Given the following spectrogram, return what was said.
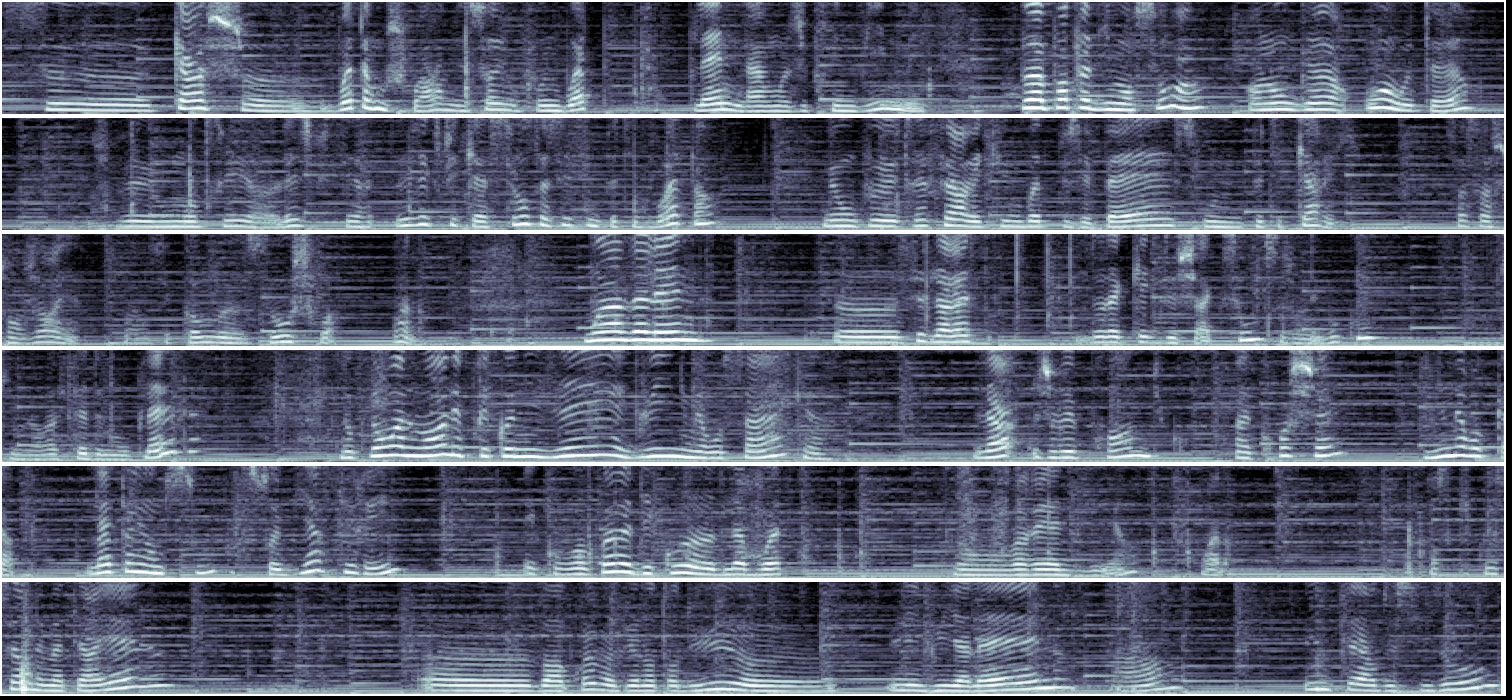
ce cache euh, boîte à mouchoirs, bien sûr il vous faut une boîte pleine, là moi j'ai pris une vide, mais peu importe la dimension, hein, en longueur ou en hauteur. Je vais vous montrer euh, les, explications, celle-ci c'est une petite boîte, hein, mais on peut très faire avec une boîte plus épaisse ou une petite carrée. Ça, ça change rien, c'est comme, euh, c'est au choix, voilà. Moi, la laine, c'est de la reste de la cake de chaque ça j'en ai beaucoup, me restait de mon plaid. Donc normalement, elle est préconisée aiguille numéro 5. Là, je vais prendre un crochet numéro 4. La taille en dessous soit bien serré et qu'on voit pas la déco euh, de la boîte qu'on va réaliser. Hein. Voilà. Pour ce qui concerne le matériel, euh, bah après, bah, bien entendu, euh, une aiguille à laine, hein, une paire de ciseaux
